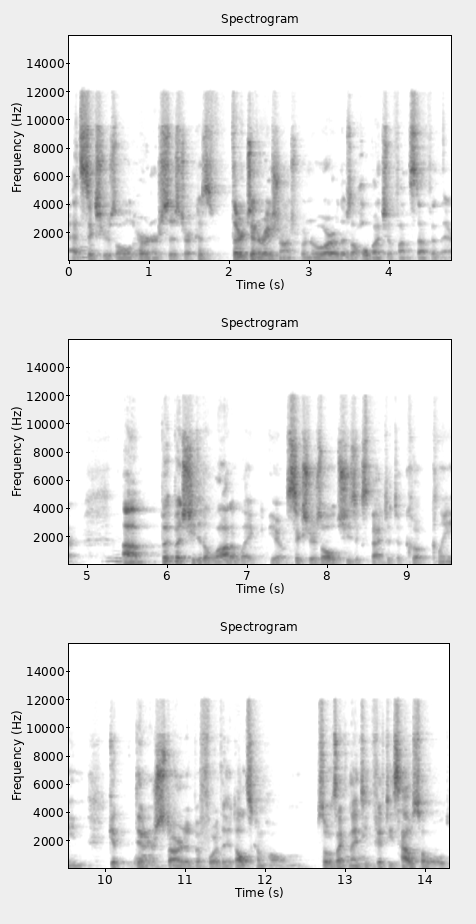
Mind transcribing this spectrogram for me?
at six years old her and her sister because third generation entrepreneur there's a whole bunch of fun stuff in there. Um, but but she did a lot of like you know six years old she's expected to cook clean get dinner started before the adults come home. So it was like 1950s household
